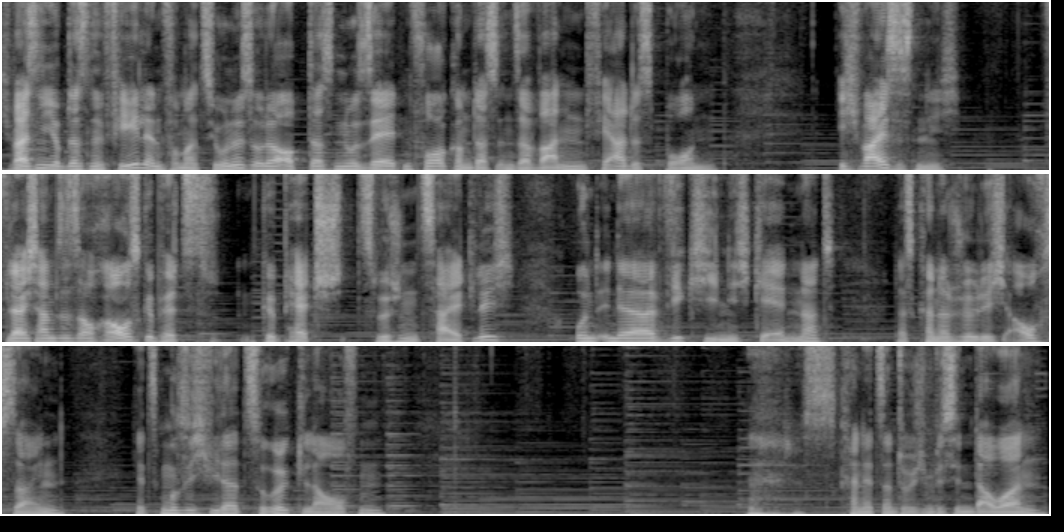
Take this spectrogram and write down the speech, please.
Ich weiß nicht, ob das eine Fehlinformation ist oder ob das nur selten vorkommt, dass in Savannen Pferde spawnen. Ich weiß es nicht. Vielleicht haben sie es auch rausgepatcht gepatcht zwischenzeitlich und in der Wiki nicht geändert. Das kann natürlich auch sein. Jetzt muss ich wieder zurücklaufen. Das kann jetzt natürlich ein bisschen dauern.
